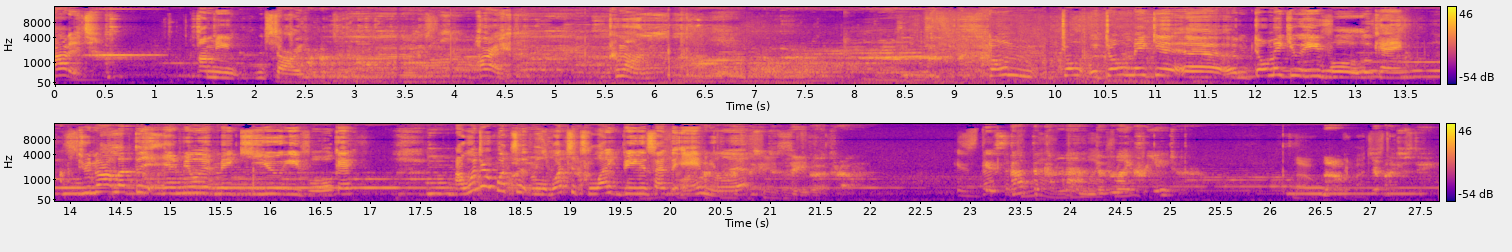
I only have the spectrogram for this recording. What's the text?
Got it. I mean, I'm sorry. Alright. Come on. don't don't don't make it uh, um, don't make you evil, Liu Kang. Do not let the amulet make you evil, okay? I wonder what's it what's it like being inside the amulet. Is that, Is that the command of my creator? No, No, Your Your Majesty.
